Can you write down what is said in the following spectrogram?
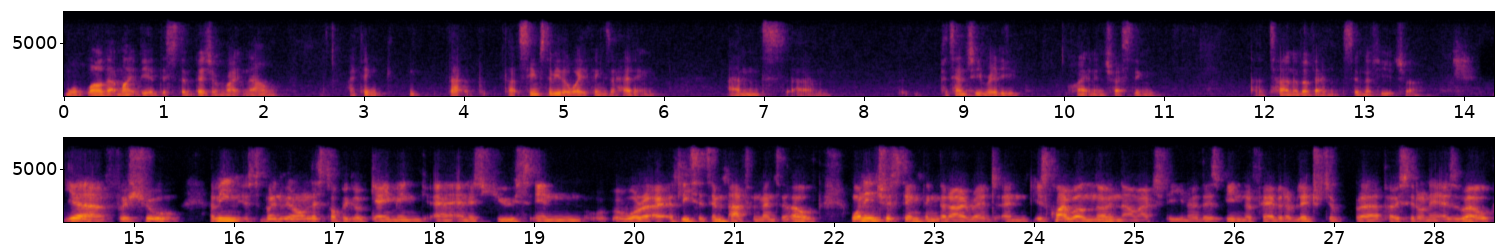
while that might be a distant vision right now, I think that that seems to be the way things are heading, and um, potentially really quite an interesting a turn of events in the future. Yeah, for sure. I mean, when we're on this topic of gaming uh, and its use in, or at least its impact on mental health, one interesting thing that I read, and is quite well known now, actually, you know, there's been a fair bit of literature uh, posted on it as well,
